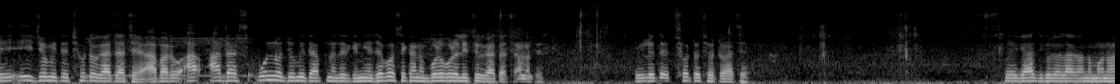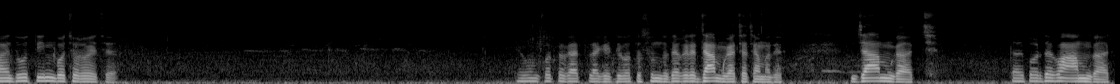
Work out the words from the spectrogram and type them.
এই এই জমিতে ছোট গাছ আছে, আবার আদার্স অন্য জমিতে আপনাদেরকে নিয়ে যাব, সেখানে বড় বড় লিচুর গাছ আছে আমাদের। এগুলোতে ছোট ছোট আছে। এই গাছগুলো লাগানো মনে হয় দু তিন বছর হয়েছে। এবং কত গাছ লাগিয়েছে, কত সুন্দর। দেখো, এটা জাম গাছ আছে আমাদের। জাম গাছ। তারপর দেখো আম গাছ।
